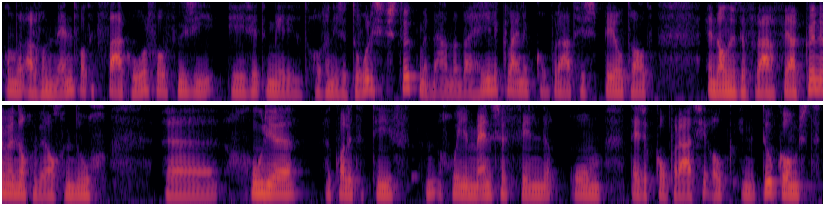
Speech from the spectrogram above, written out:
ander argument wat ik vaak hoor voor fusie zit meer in het organisatorische stuk. Met name bij hele kleine corporaties speelt dat. En dan is de vraag van ja, kunnen we nog wel genoeg uh, goede, kwalitatief goede mensen vinden om deze corporatie ook in de toekomst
